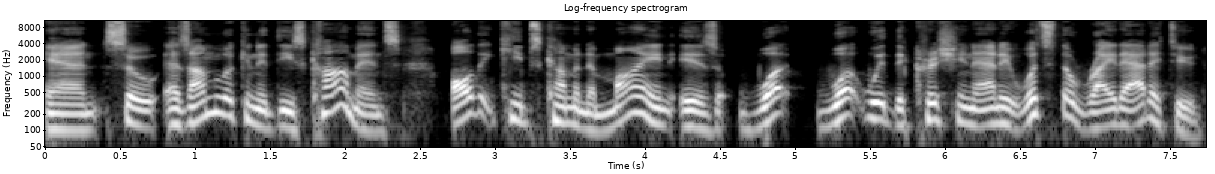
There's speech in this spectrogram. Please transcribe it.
And so as I'm looking at these comments, all that keeps coming to mind is what, what would the Christian attitude, what's the right attitude?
